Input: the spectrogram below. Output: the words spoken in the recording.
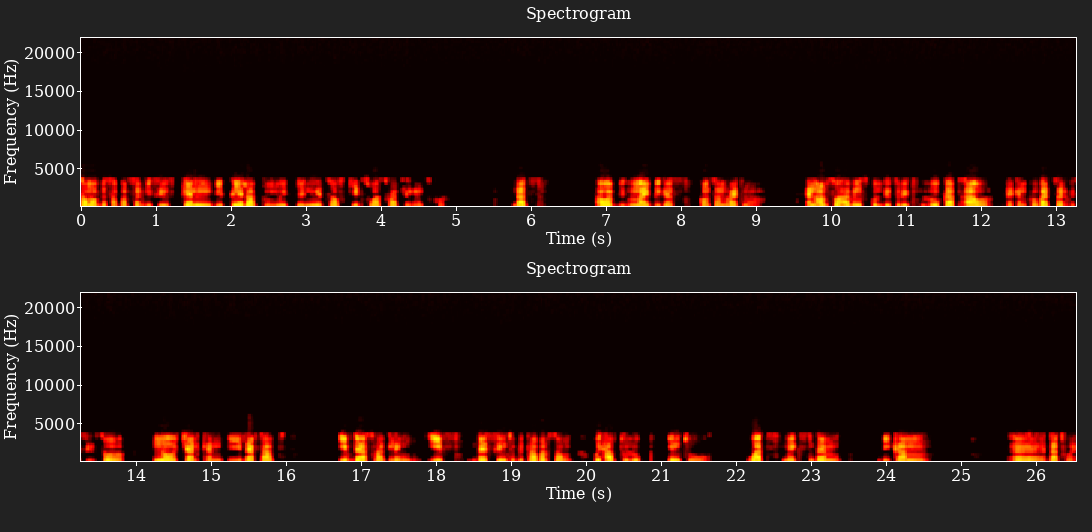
some of the support services can be tailored to meet the needs of kids who are struggling in school. That's our my biggest concern right now. And also having school district look at how they can provide services so no child can be left out. If they are struggling, if they seem to be troublesome, we have to look into what makes them become uh, that way.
